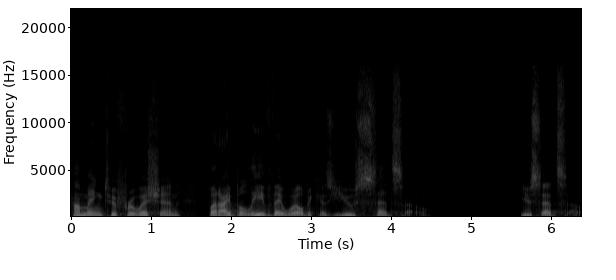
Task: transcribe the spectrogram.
coming to fruition, but I believe they will because you said so. You said so.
